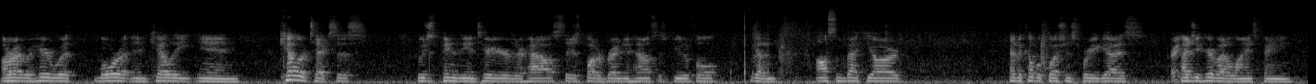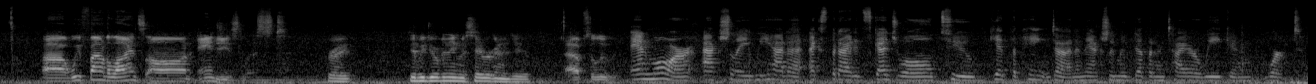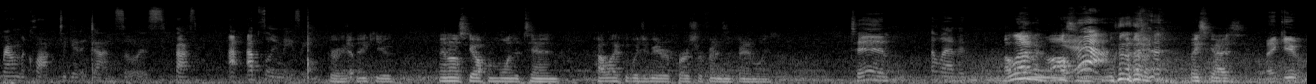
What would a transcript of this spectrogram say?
All right, we're here with Laura and Kelly in Keller, Texas. We just painted the interior of their house. They just bought a brand new house. It's beautiful. We got an awesome backyard. I have a couple questions for you guys. Great. How'd you hear about Alliance Painting? Uh, we found Alliance on Angie's list. Great. Did we do everything we say we are going to do? Absolutely. and more. Actually, we had an expedited schedule to get the paint done, and they actually moved up an entire week and worked round the clock to get it done. So it was fast, a- absolutely amazing. Great, Yep. thank you. And on a scale from 1 to 10, how likely would you be to refer us to friends and family? 10. Eleven. 11! Awesome! Yeah. Thanks, guys. Thank you.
